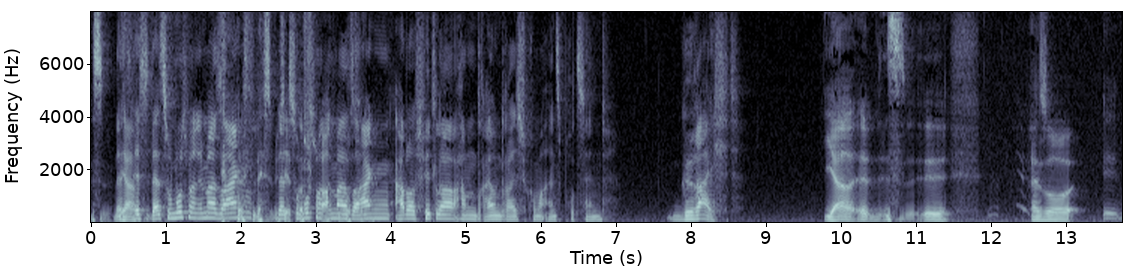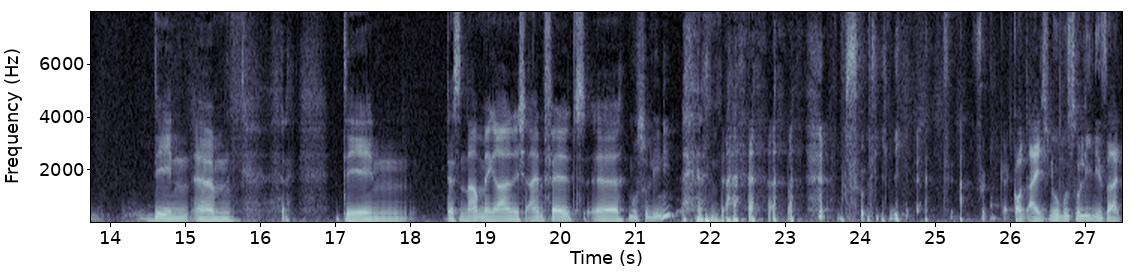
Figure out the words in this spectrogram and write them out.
es, ja. es, dazu muss man immer sagen, dazu muss man immer sagen, Adolf Hitler haben 33,1 Prozent gereicht. Ja, ist, äh, also äh, den, ähm, den, dessen Name mir gerade nicht einfällt. Äh, Mussolini? Mussolini. Also, konnte eigentlich nur Mussolini sein.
